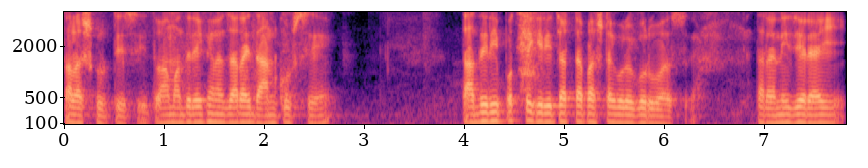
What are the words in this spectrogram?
তালাশ করতেছি। তো আমাদের এখানে যারাই দান করছে, তাদেরই প্রত্যেকেরই চারটা পাঁচটা করে গরু আছে। তারা নিজেরাই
